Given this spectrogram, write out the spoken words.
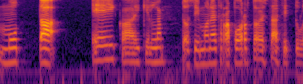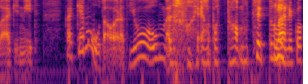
mutta ei kaikilla. Tosi monet raportoista, että sitten tuleekin niitä kaikkea muuta oireita. Joo, ummetus voi helpottua, mutta sitten tulee niin. niinku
